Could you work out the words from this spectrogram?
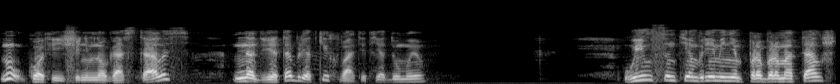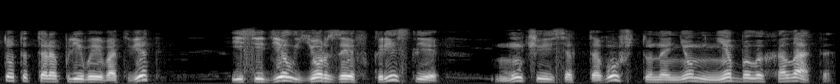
Ну, кофе еще немного осталось. На две таблетки хватит, я думаю. Уилсон тем временем пробормотал что-то торопливое в ответ и сидел, ерзая в кресле, мучаясь от того, что на нем не было халата,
